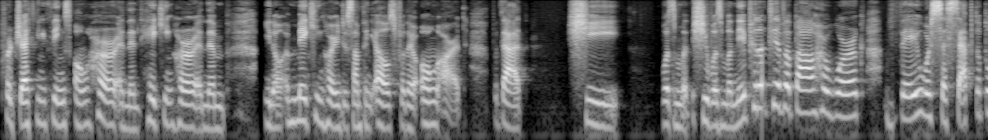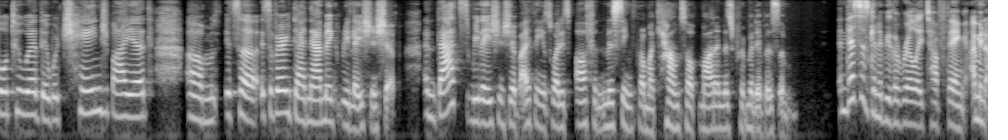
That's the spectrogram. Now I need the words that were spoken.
projecting things on her and then taking her and then, you know, making her into something else for their own art, but that she was she was manipulative about her work. They were susceptible to it. They were changed by it. Um, it's a it's a very dynamic relationship, and that relationship I think is what is often missing from accounts of modernist primitivism. And this is going to be the really tough thing. I mean,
